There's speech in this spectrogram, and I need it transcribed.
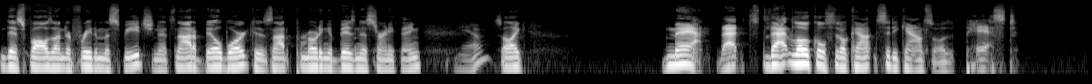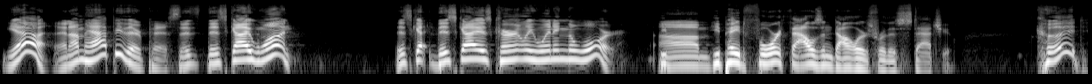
this falls under freedom of speech, and it's not a billboard because it's not promoting a business or anything. yeah So like, man, that that local city council is pissed. yeah and i'm happy they're pissed this, this guy won this guy this guy is currently winning the war He- um He paid four thousand dollars for this statue. Good.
